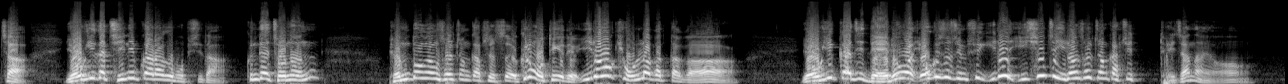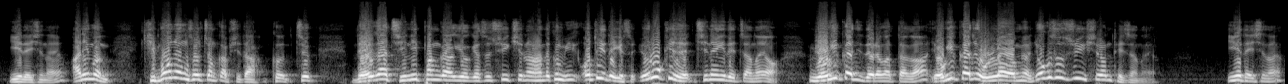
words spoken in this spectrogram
자, 여기가 진입가라고 봅시다. 근데 저는 변동형 설정 값을 써요. 그럼 어떻게 돼요? 이렇게 올라갔다가 여기까지 내려와 여기서 지금 수익 이런 이 실제 이런 설정 값이 되잖아요. 이해되시나요? 아니면 기본형 설정 값이다. 그 즉 내가 진입한 가격에서 수익 실현한다. 그럼 이, 어떻게 되겠어요? 이렇게 진행이 됐잖아요. 그럼 여기까지 내려갔다가 여기까지 올라오면 여기서 수익 실현 되잖아요. 이해되시나요?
